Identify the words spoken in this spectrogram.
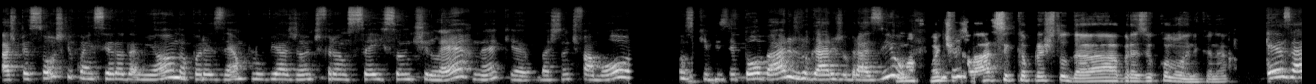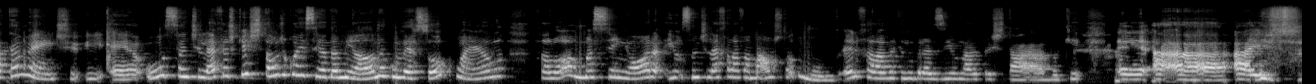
as pessoas que conheceram a Damiana, por exemplo, o viajante francês Saint-Hilaire, né, que é bastante famoso, que visitou vários lugares do Brasil. Uma fonte então, clássica para estudar Brasil colônica, né? Exatamente. E é, o Santilé fez questão de conhecer a Damiana, conversou com ela, falou, oh, uma senhora, e o Santilé falava mal de todo mundo. Ele falava que no Brasil nada prestava, que é, a, a, as,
